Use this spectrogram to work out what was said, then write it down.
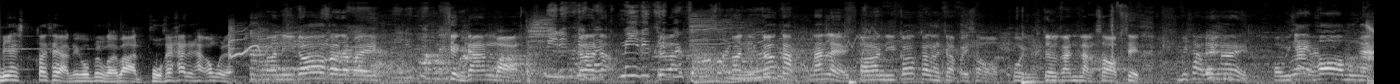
เรียนไปสยามในงบหนึ่งร้อยบาทผูกแค่ค่าเดินทางก็หมดแล้วตอนนี้ก็กำลังจะไปเสียงดังว่ะ มีลิปกำลังจะมีลิปติดไหมครูขอตอนนี้ยืมก็กลับนั่นแหละ ตอนนี้ก็กำลังจะไปสอบคนเจอกันหลังสอบเสร็จ วิชาแรกง่ายพอวิชาง่ายพ่อมึงอะ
